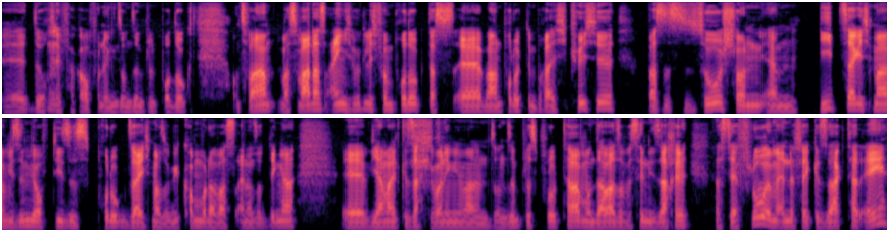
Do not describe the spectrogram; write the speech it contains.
äh, durch Mhm. den Verkauf von irgendeinem so simplen Produkt. Und zwar, was war das eigentlich wirklich für ein Produkt? Das äh, war ein Produkt im Bereich Küche, was es so schon ähm, gibt, sage ich mal. Wie sind wir auf dieses Produkt, sage ich mal, so gekommen oder was? Einer so Dinger. Äh, wir haben halt gesagt, wir wollen irgendwie mal so ein simples Produkt haben und da war so ein bisschen die Sache, dass der Flo im Endeffekt gesagt hat, ey,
